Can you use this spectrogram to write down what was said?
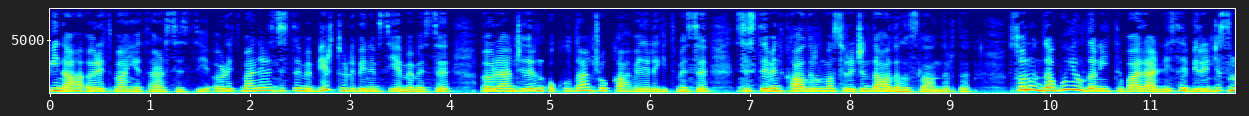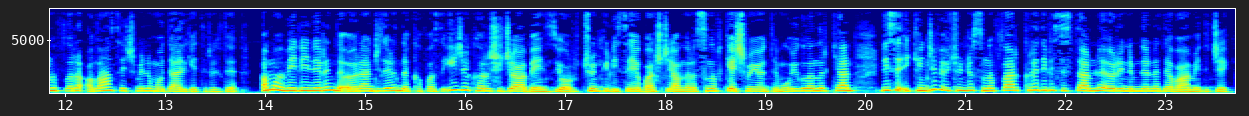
Bina, öğretmen yetersizliği, öğretmenlerin sistemi bir türlü benimseyememesi, öğrencilerin okuldan çok kahvelere gitmesi, sistemin kaldırılma sürecini daha da hızlandırdı. Sonunda bu yıldan itibaren lise birinci sınıflara alan seçmeli model getirildi. Ama velilerin de öğrencilerin de kafası iyice karışacağı benziyor. Çünkü liseye başlayanlara sınıf geçme yöntemi uygulanırken lise ikinci ve üçüncü sınıflar kredili sistemle öğrenimlerine devam edecek.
